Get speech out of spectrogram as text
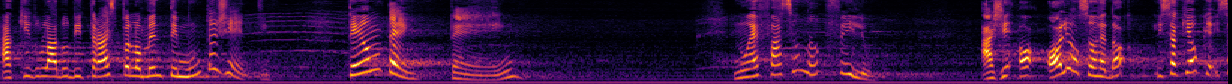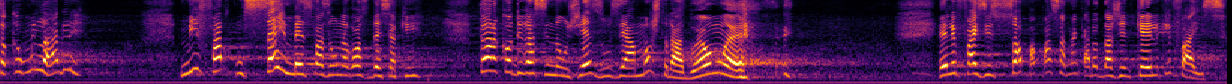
Aqui do lado de trás, pelo menos tem muita gente. Tem ou não tem? Tem. Não é fácil, não, filho. Gente, olha ao seu redor. Isso aqui é o quê? Isso aqui é um milagre. Me fala com seis meses fazer um negócio desse aqui. Então, hora que eu digo assim, não, Jesus é amostrado, é ou não é? Ele faz isso só para passar na cara da gente, que é ele que faz.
